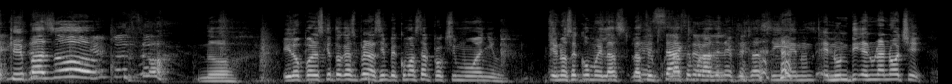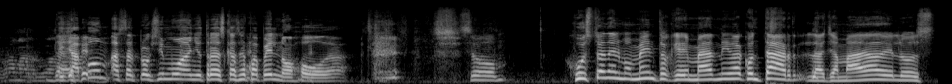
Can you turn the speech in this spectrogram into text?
¿y ¿Qué pasó? ¿Qué pasó? No. Y lo peor es que toca esperar siempre como hasta el próximo año. Que no se come las, las, las Exacto. temporadas de Netflix así en, un, en, un en una noche. Y ya, pum, hasta el próximo año, otra vez casa de papel. No joda. So, justo en el momento que Matt me iba a contar la llamada de los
